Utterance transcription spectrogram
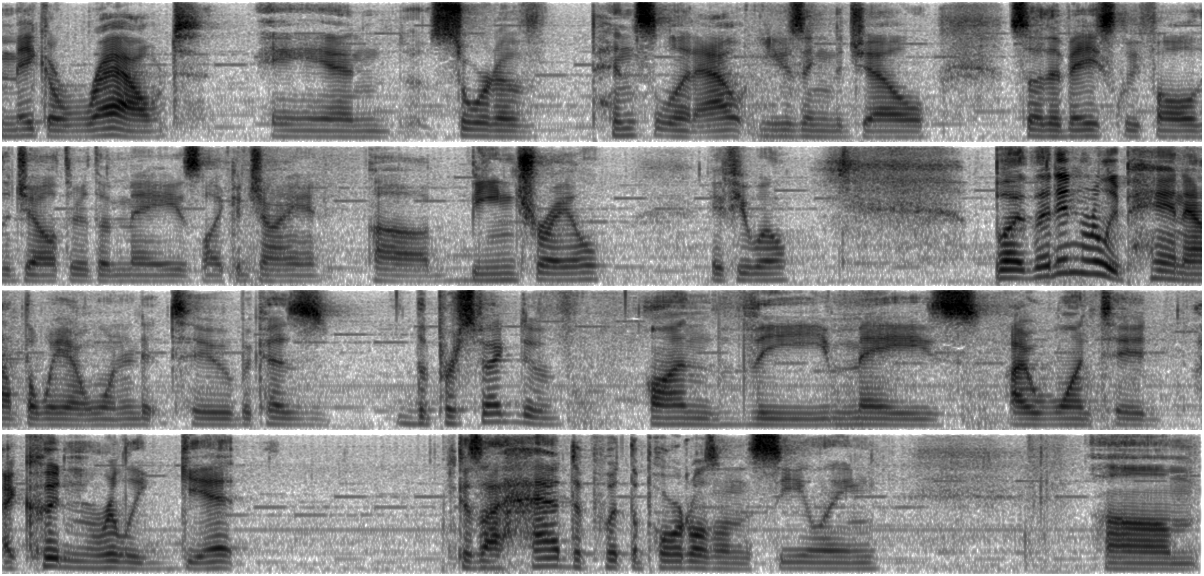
make a route, and sort of pencil it out using the gel. So they basically follow the gel through the maze like a giant uh, bean trail, if you will. But that didn't really pan out the way I wanted it to because the perspective on the maze I wanted, I couldn't really get because I had to put the portals on the ceiling um,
